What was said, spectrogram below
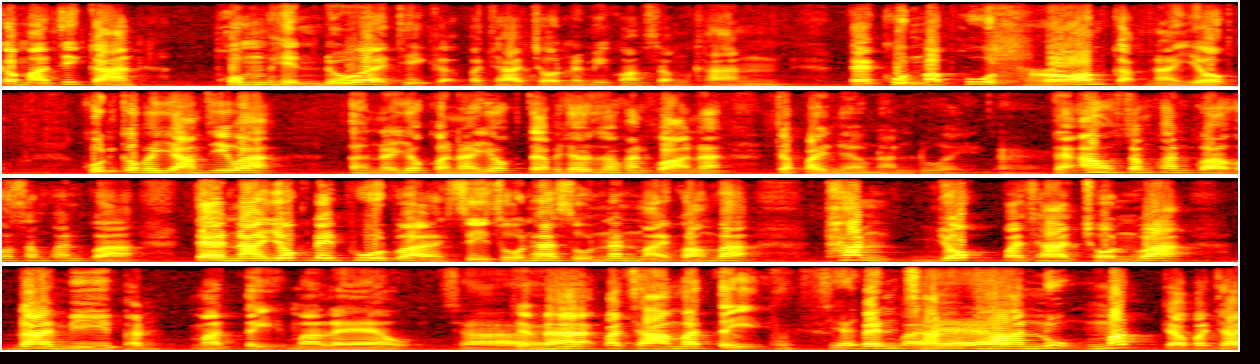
กรรมาธิการผมเห็นด้วยที่ประชาชนน่ะมีความสำคัญ แต่คุณมาพูดพร้อมกับนายก คุณก็พยายามที่ว่าเอ่อนายกกับนายก แต่ประชาชนสำคัญกว่านะ จะไปแนวนั้นด้วยอ่าแต่เอ้าสำคัญกว่าก็สำคัญกว่า แต่นายกได้พูดว่า 4050 นั่นหมายความว่า ท่านยกประชาชนว่า ได้มีผันมติมาแล้วใช่ใช่ไหมฮะประชามติเสียเงินเป็นมาฉันแล้ว ทานุมัติจากประชา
